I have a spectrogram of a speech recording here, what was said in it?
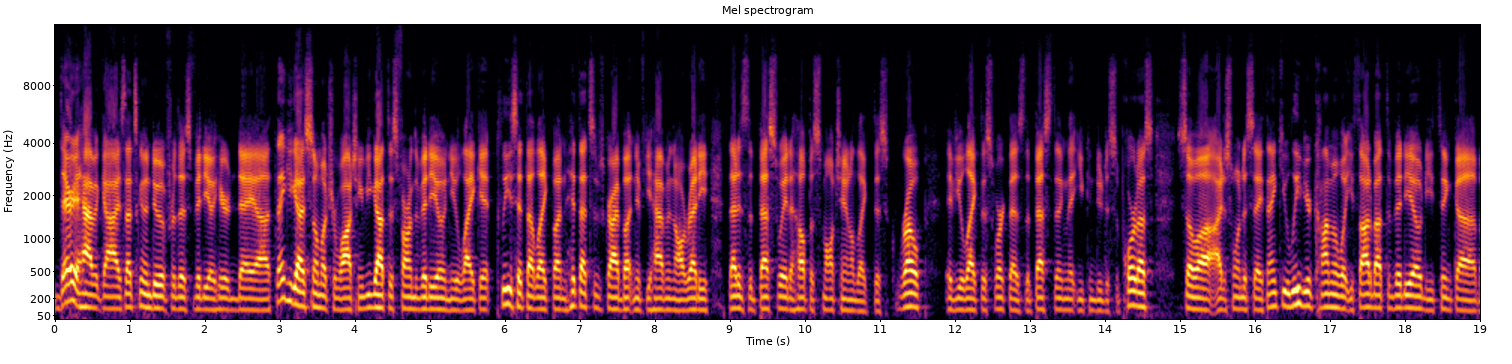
there you have it, guys. That's going to do it for this video here today. Uh, thank you guys so much for watching. If you got this far in the video and you like it, please hit that like button, hit that subscribe button if you haven't already. That is the best way to help a small channel like this grow. If you like this work, that is the best thing that you can do to support us. So uh, I just wanted to say thank you. Leave your comment what you thought about the video. Do you think uh,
